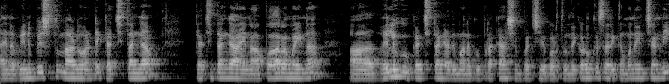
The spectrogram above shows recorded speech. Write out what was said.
ఆయన వినిపిస్తున్నాడు అంటే ఖచ్చితంగా ఖచ్చితంగా ఆయన అపారమైన ఆ వెలుగు ఖచ్చితంగా అది మనకు ప్రకాశింపచేయబడుతుంది. ఇక్కడ ఒకసారి గమనించండి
